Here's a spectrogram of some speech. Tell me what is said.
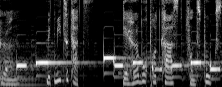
Abhören mit Mieze Katz, der Hörbuch-Podcast von Spooks.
